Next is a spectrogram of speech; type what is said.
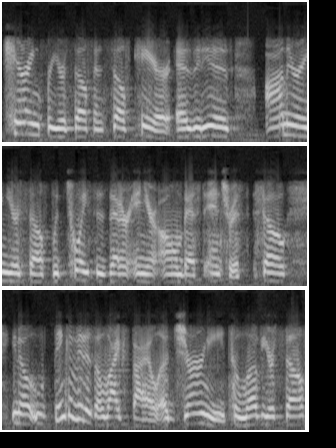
caring for yourself and self care as it is honoring yourself with choices that are in your own best interest. So, you know, think of it as a lifestyle, a journey to love yourself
